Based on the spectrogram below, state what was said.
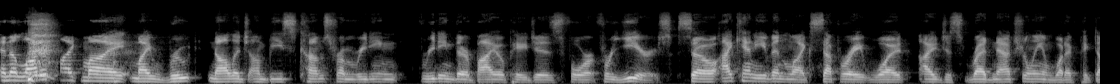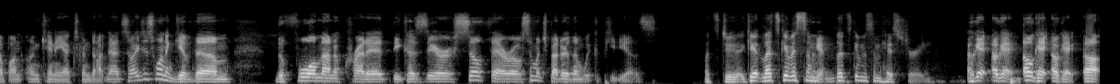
and a lot of like my my root knowledge on Beast comes from reading reading their bio pages for for years. So I can't even like separate what I just read naturally and what I've picked up on uncannyxmen.net. So I just want to give them the full amount of credit because they're so thorough, so much better than Wikipedia's. Let's do it. Get, let's give us some. Okay. Let's give them some history. Okay, okay, okay, okay. Uh,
